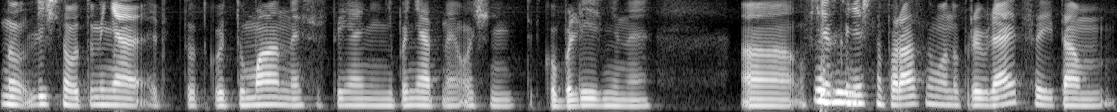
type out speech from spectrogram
ну, лично вот у меня это такое туманное состояние, непонятное, очень такое болезненное. Uh, у всех, угу. конечно, по-разному оно проявляется, и там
